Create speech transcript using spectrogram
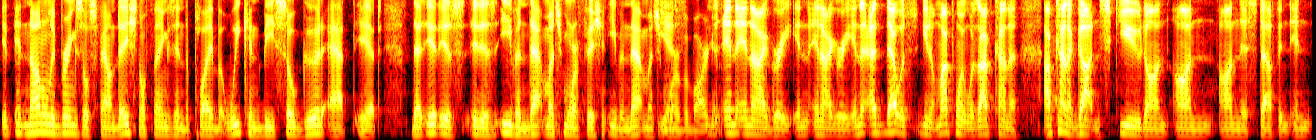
It, it not only brings those foundational things into play, but we can be so good at it that it is it is even that much more efficient, even that much more of a bargain. And and I agree. And and I agree. And uh, that was you know my point was I've kind of I've kind of gotten skewed on on on this stuff and and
